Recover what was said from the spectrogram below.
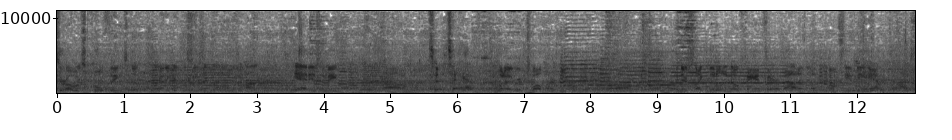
these are always cool things to kind of get the season going. Yeah, it is. I mean, um, to, to have whatever 1,200 people here, um, and there's like little to no fanfare about it. Like, you don't see it being advertised.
